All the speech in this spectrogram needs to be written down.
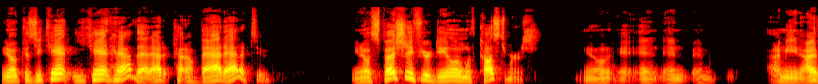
You know, because you can't you can't have that kind of bad attitude. You know, especially if you're dealing with customers. You know, and and and I mean, I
